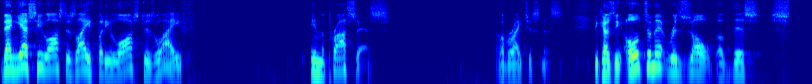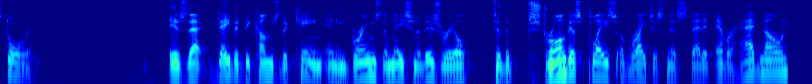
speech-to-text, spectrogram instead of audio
Then, yes, he lost his life, but he lost his life in the process of righteousness. Because the ultimate result of this story is that David becomes the king and he brings the nation of Israel to the strongest place of righteousness that it ever had known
